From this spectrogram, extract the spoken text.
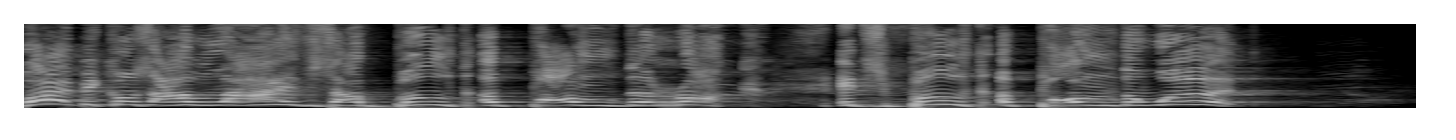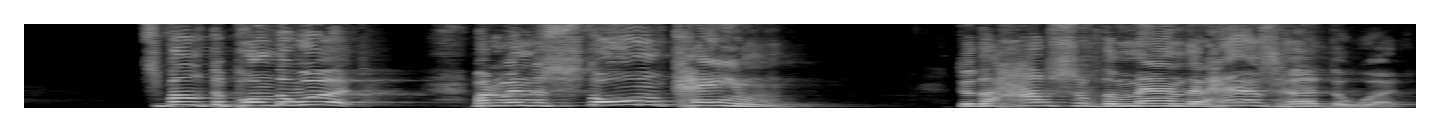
Why? Because our lives are built upon the rock. It's built upon the word. It's built upon the word. But when the storm came to the house of the man that has heard the word,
